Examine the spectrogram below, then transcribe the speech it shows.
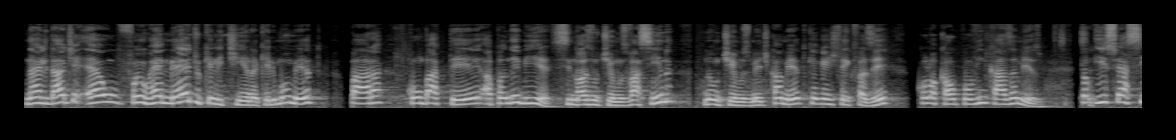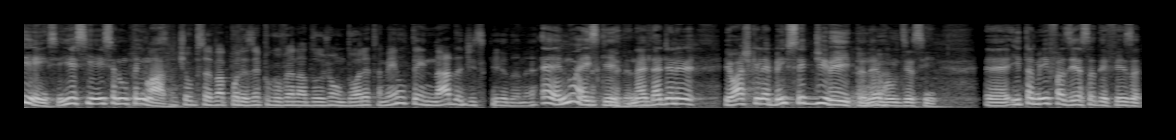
Na realidade, é o, foi o remédio que ele tinha naquele momento para combater a pandemia. Se nós não tínhamos vacina, não tínhamos medicamento, o que, é que a gente tem que fazer? Colocar o povo em casa mesmo. Então, isso é a ciência. E a ciência não tem lado. Se a gente observar, por exemplo, o governador João Dória também não tem nada de esquerda, né? É, ele não é esquerda. Na realidade, ele é, eu acho que ele é bem centro-direita, né? Vamos dizer assim. É, e também fazer essa defesa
